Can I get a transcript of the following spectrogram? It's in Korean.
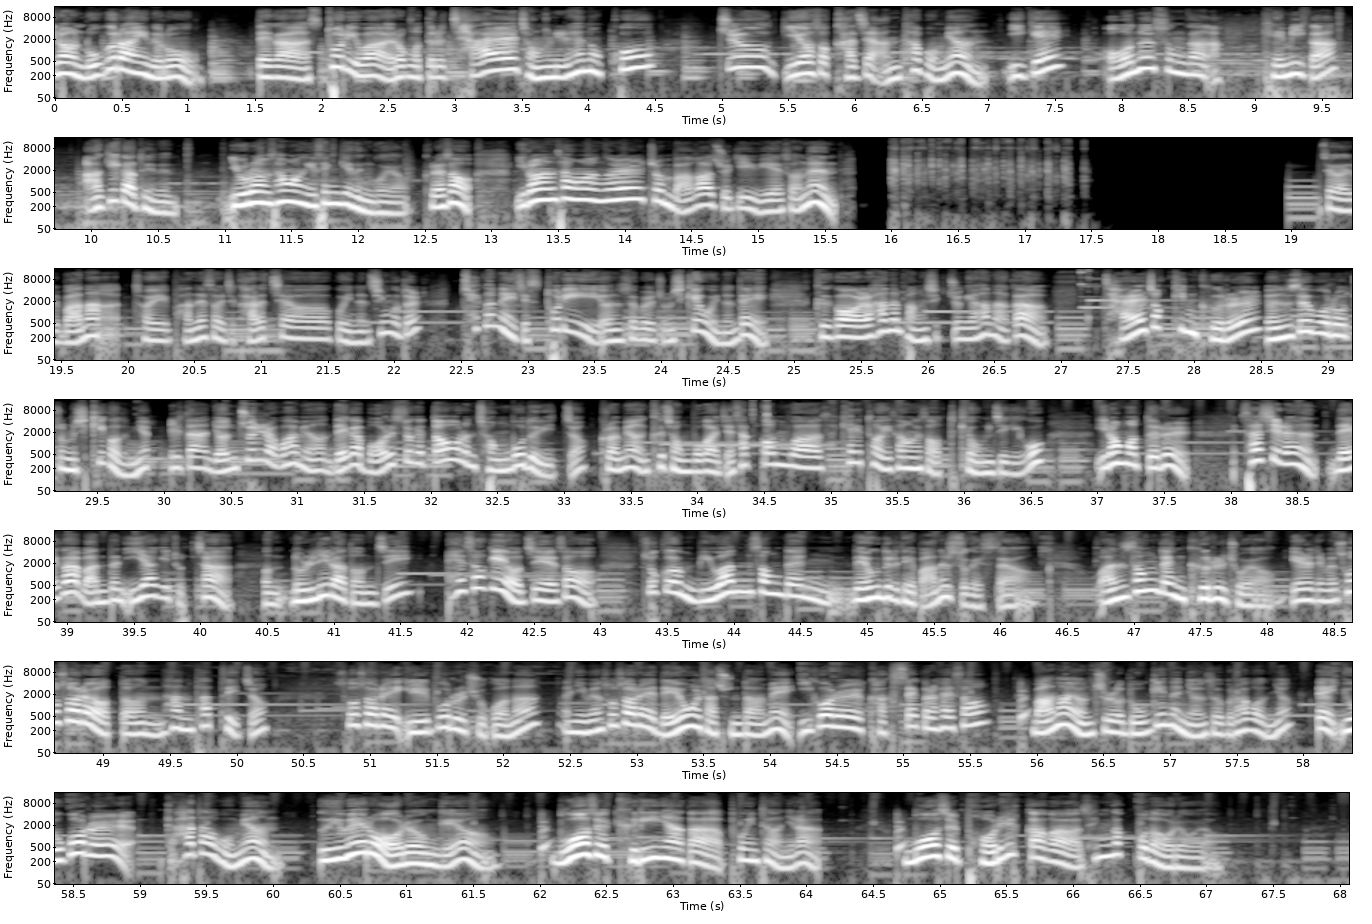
이런 로그라인으로 내가 스토리와 이런 것들을 잘 정리를 해놓고 쭉 이어서 가지 않다 보면 이게 어느 순간 아, 개미가 아기가 되는 이런 상황이 생기는 거예요. 그래서 이런 상황을 좀 막아주기 위해서는 제가 이제 만화 저희 반에서 이제 가르치고 있는 친구들 최근에 이제 스토리 연습을 좀 시키고 있는데 그걸 하는 방식 중에 하나가 잘 적힌 글을 연습으로 좀 시키거든요. 일단 연출이라고 하면 내가 머릿속에 떠오른 정보들이 있죠. 그러면 그 정보가 이제 사건과 캐릭터 이 상황에서 어떻게 움직이고 이런 것들을 사실은 내가 만든 이야기조차 논리라든지 해석의 여지에서 조금 미완성된 내용들이 되게 많을 수가 있어요. 완성된 글을 줘요. 예를 들면 소설의 어떤 한 파트 있죠. 소설의 일부를 주거나 아니면 소설의 내용을 다 준 다음에 이거를 각색을 해서 만화 연출로 녹이는 연습을 하거든요. 근데 요거를 하다 보면 의외로 어려운 게요. 무엇을 그리냐가 포인트가 아니라 무엇을 버릴까가 생각보다 어려워요.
